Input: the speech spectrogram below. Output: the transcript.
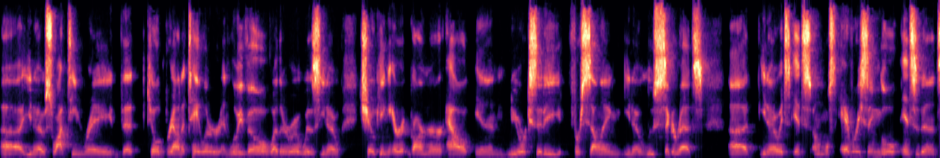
uh, you know, SWAT team raid that killed Breonna Taylor in Louisville, whether it was, you know, choking Eric Garner out in New York City for selling, you know, loose cigarettes. Uh, you know, it's it's almost every single incident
